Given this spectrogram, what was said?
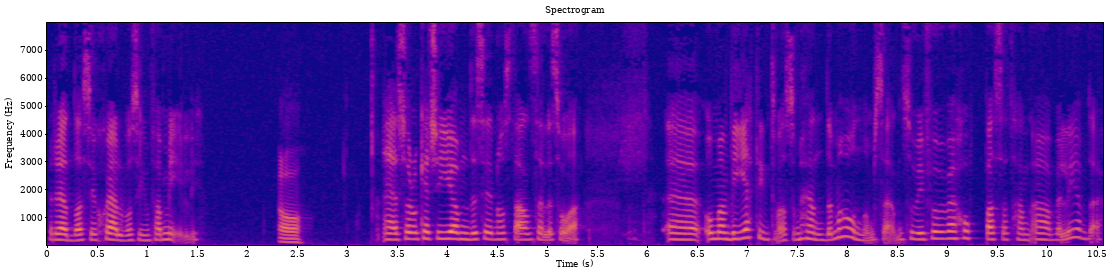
rädda sig själv och sin familj. Ja. Eh, Så de kanske gömde sig någonstans eller så. Eh, Och man vet inte vad som hände med honom sen så vi får väl hoppas att han överlevde.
